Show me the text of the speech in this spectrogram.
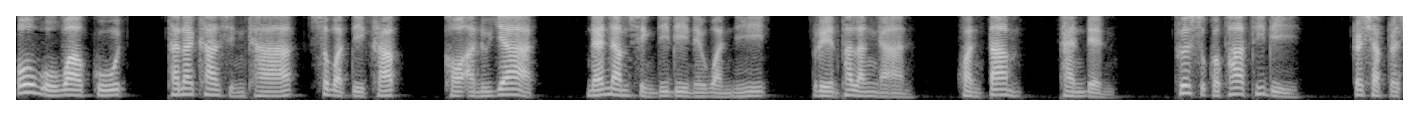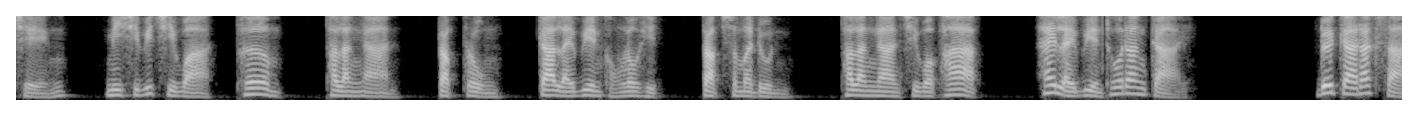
โอ้โหวาวกูดธนาคารสินค้า สวัสดีครับ ขออนุญาต แนะนำสิ่งดีๆ ในวันนี้ เรียนพลังงาน ควอนตัมแพนเด่น เพื่อสุขภาพที่ดี กระฉับกระเฉง มีชีวิตชีวา เพิ่ม พลังงาน ปรับปรุง การไหลเวียนของโลหิต ปรับสมดุล พลังงานชีวภาพ ให้ไหลเวียนทั่วร่างกาย ด้วยการรักษา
